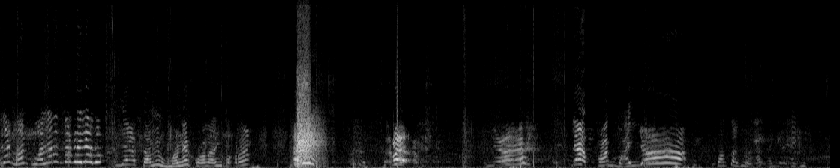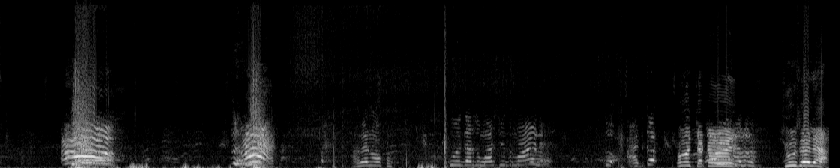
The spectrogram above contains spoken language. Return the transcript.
અરે મન કોલર જ પકડી લેતો લે તમે મને કોલર પકડો લે પગ ભાઈ જા પગ જો હવે નોખો કોઈ તો આવે ને તો હાડકા ઓ ચકાઈ શું છે લ્યા?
